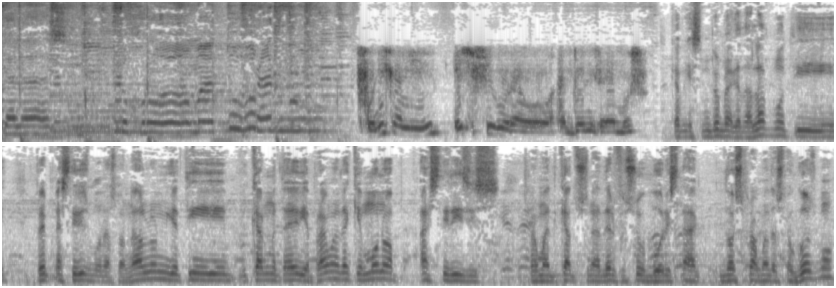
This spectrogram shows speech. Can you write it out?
κι αλλάζει το χρώμα του ουρανού Φωνή καλή έχει σίγουρα ο Αντώνης Ρέμος, Κάποια στιγμή πρέπει να καταλάβουμε ότι πρέπει να στηρίζουμε ένας τον άλλον γιατί κάνουμε τα ίδια πράγματα και μόνο αν στηρίζεις πραγματικά τους συναδέλφους σου μπορείς να δώσεις πράγματα στον κόσμο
